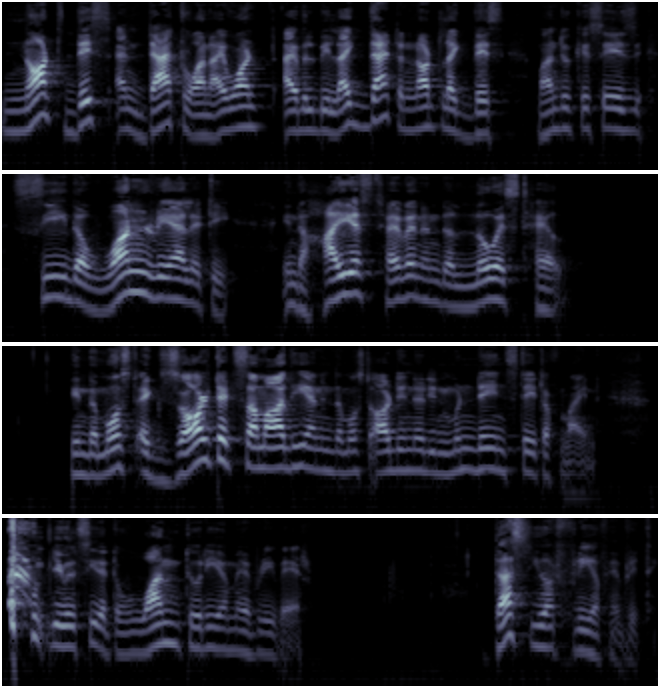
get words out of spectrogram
not this and that one, I want I will be like that and not like this. Mandukya says, see the one reality in the highest heaven and the lowest hell, in the most exalted samadhi and in the most ordinary mundane state of mind. you will see that one turiyam everywhere. Thus, you are free of everything.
